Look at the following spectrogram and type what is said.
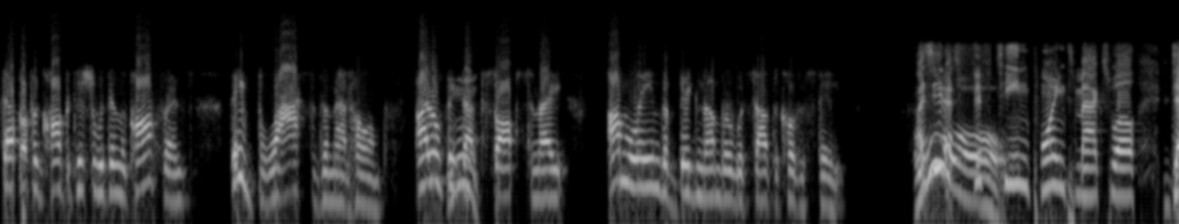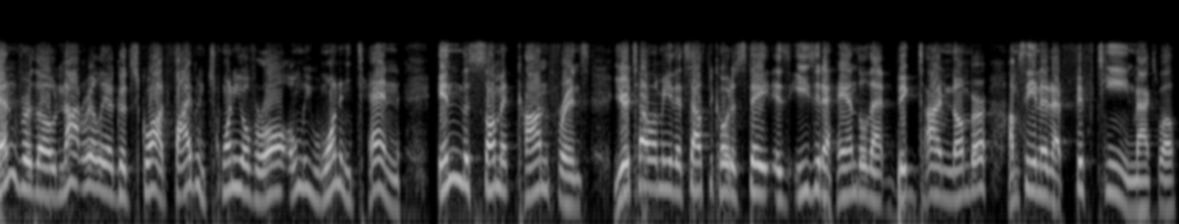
step up in competition within the conference, they've blasted them at home. I don't think Mm. that stops tonight. I'm laying the big number with South Dakota State. I see it Ooh. 15 points, Maxwell. Denver, though, not really a good squad. Five and 20 overall, only one and 10 in the Summit Conference. You're telling me that South Dakota State is easy to handle that big time number? I'm seeing it at 15, Maxwell.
